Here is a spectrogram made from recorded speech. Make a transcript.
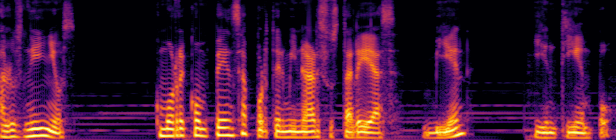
a los niños como recompensa por terminar sus tareas bien y en tiempo.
